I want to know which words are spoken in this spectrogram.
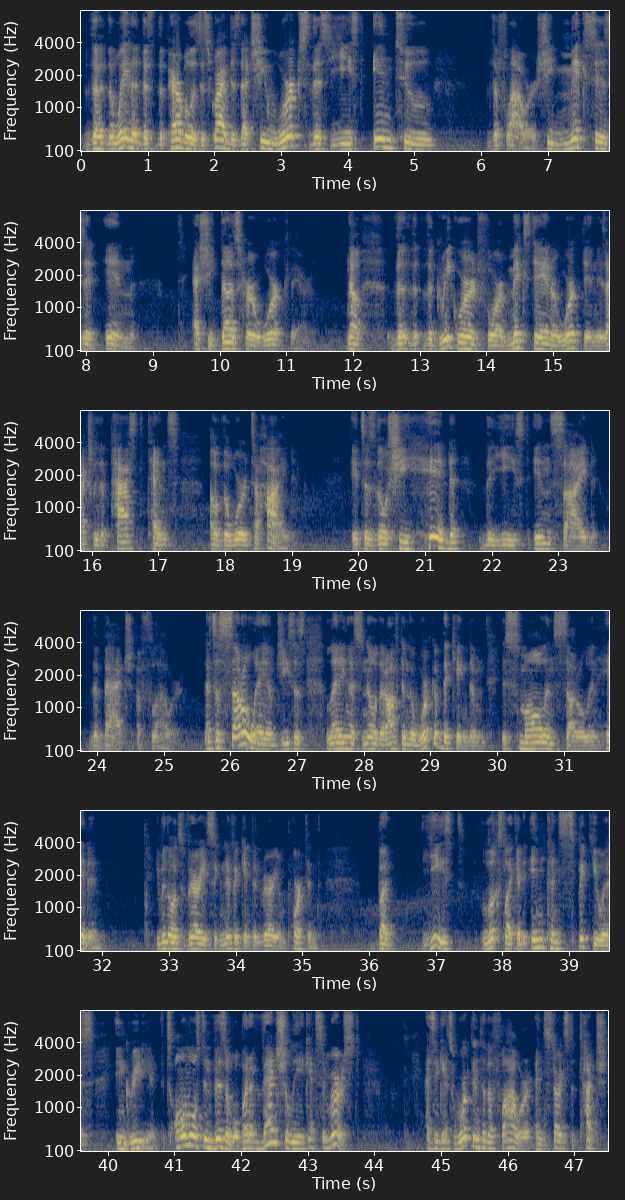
the, the way that the, the parable is described is that she works this yeast into the flour. She mixes it in as she does her work there. Now, the, the, the, Greek word for mixed in or worked in is actually the past tense of the word to hide. It's as though she hid the yeast inside the batch of flour. That's a subtle way of Jesus letting us know that often the work of the kingdom is small and subtle and hidden, even though it's very significant and very important. But yeast looks like an inconspicuous ingredient. It's almost invisible, but eventually it gets immersed as it gets worked into the flour and starts to touch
